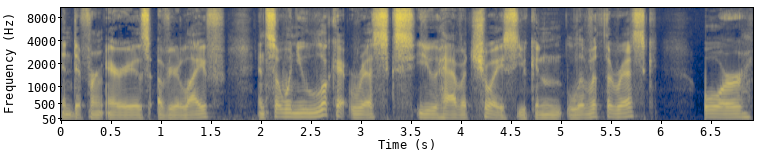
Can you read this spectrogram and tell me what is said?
in different areas of your life. And so when you look at risks, you have a choice. You can live with the risk, or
